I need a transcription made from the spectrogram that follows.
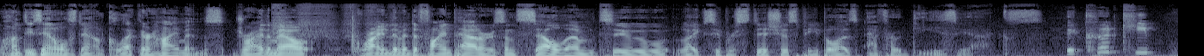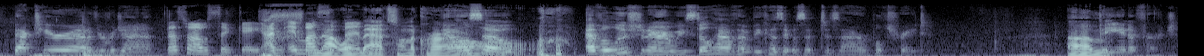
hunt these animals down, collect their hymens, dry them out, grind them into fine powders, and sell them to like superstitious people as aphrodisiacs. It could keep bacteria out of your vagina. That's what I was thinking. I'm, it must Not have when been. Matt's on the crowd. And also, evolutionary, we still have them because it was a desirable trait. um, Being a virgin.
